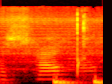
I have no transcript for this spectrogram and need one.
That's right.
